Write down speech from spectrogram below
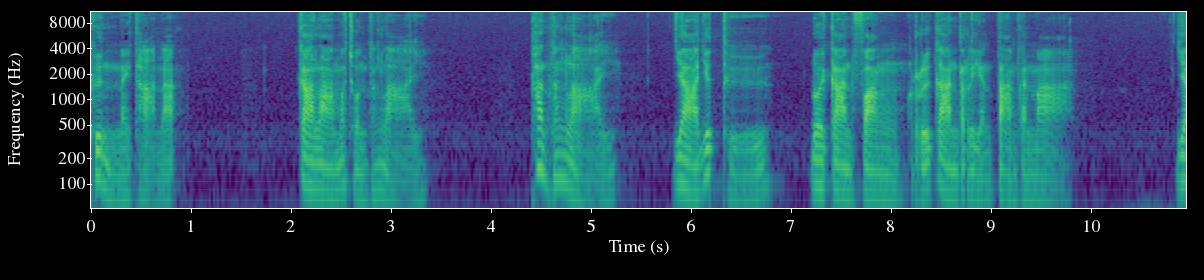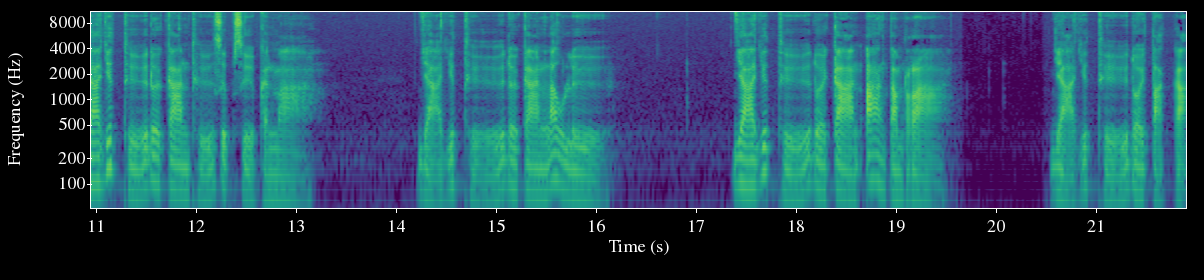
ขึ้นในฐานะ กาลามชนทั้งหลาย ท่านทั้งหลาย อย่ายึดถือโดยการฟังหรือการเรียนตามกันมา อย่ายึดถือโดยการถือสืบสืบกันมา อย่ายึดถือโดยการเล่าลือ อย่ายึดถือโดยการอ้างตำรา อย่ายึดถือโดยตักกะ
